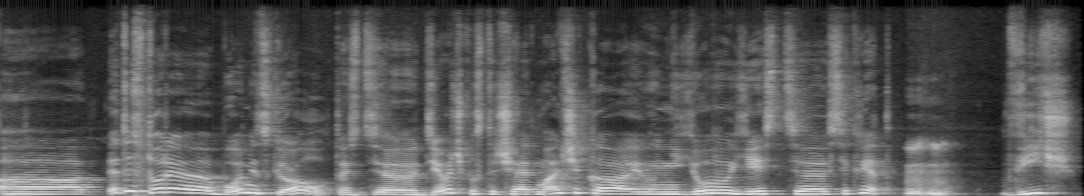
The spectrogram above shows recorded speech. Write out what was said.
А, это история boy meets girl. То есть э, девочка встречает мальчика, и у нее есть секрет. ВИЧ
